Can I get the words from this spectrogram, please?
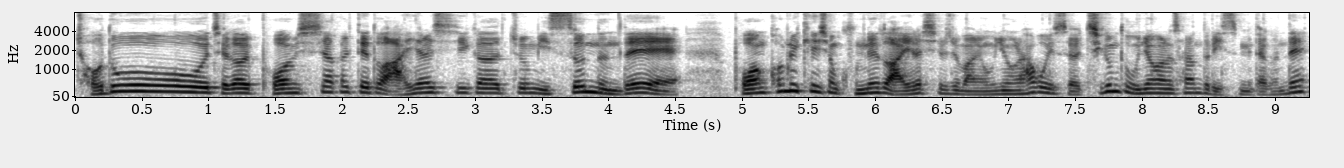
저도 제가 보험 시작할 때도 IRC가 좀 있었는데 보안 커뮤니케이션 국내도 IRC를 좀 많이 운영을 하고 있어요. 지금도 운영하는 사람들이 있습니다. 근데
